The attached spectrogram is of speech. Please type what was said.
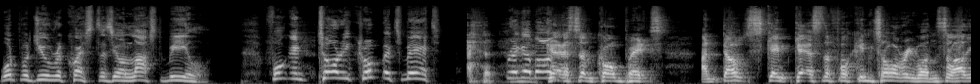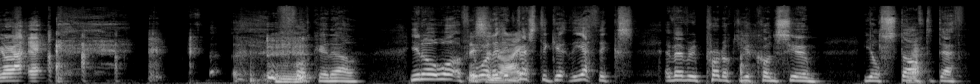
"What would you request as your last meal?" Fucking Tory crumpets, mate. Bring 'em on. Get us some crumpets and don't skimp. Get us the fucking Tory ones while you're at it. Fucking hell. You know what? If you Listen, want to right. investigate the ethics of every product you consume, you'll starve to death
